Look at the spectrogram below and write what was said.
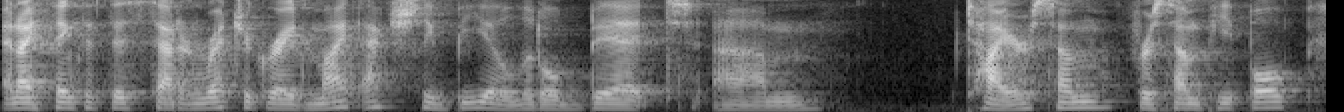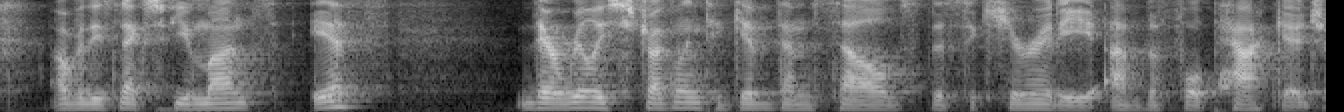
And I think that this Saturn retrograde might actually be a little bit um, tiresome for some people over these next few months if they're really struggling to give themselves the security of the full package,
